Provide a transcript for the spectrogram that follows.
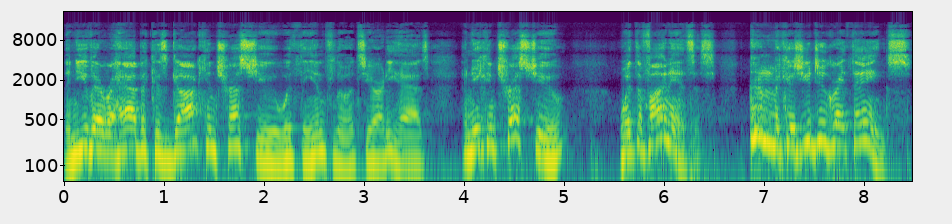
than you've ever had because God can trust you with the influence He already has, and He can trust you with the finances because you do great things.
